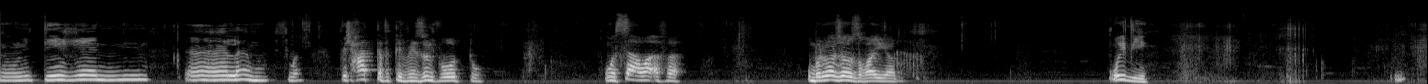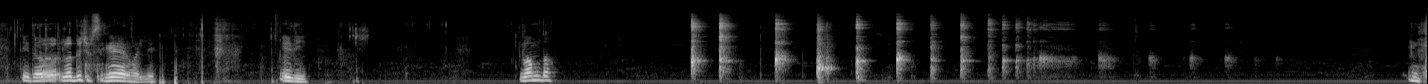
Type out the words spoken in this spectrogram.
وتغني ألم اسمع مفيش حتى في التلفزيون في أوضته. والساعة واقفة. وبرواز صغير. ودي إيه ده؟ الواد بيشرب سجاير ولا إيه؟ إيه دي؟ لمضه انت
